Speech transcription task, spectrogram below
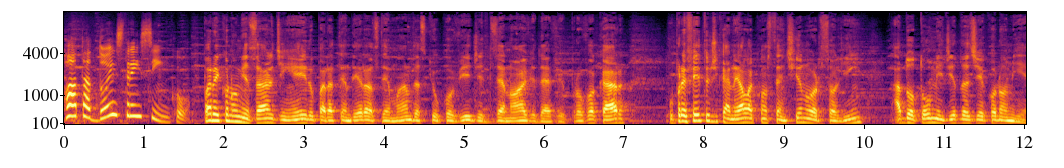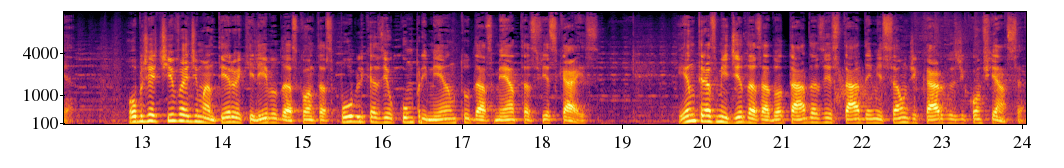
Rota 235. Para economizar dinheiro para atender às demandas que o Covid-19 deve provocar, o prefeito de Canela, Constantino Orsolim, adotou medidas de economia. O objetivo é de manter o equilíbrio das contas públicas e o cumprimento das metas fiscais. Entre as medidas adotadas está a demissão de cargos de confiança.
